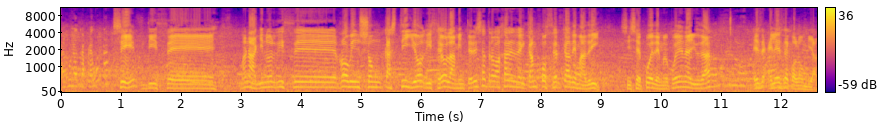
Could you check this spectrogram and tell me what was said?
¿Alguna otra pregunta? Sí, dice... Bueno, aquí nos dice Robinson Castillo, dice, hola, me interesa trabajar en el campo cerca de Madrid. Si se puede, ¿me pueden ayudar? Es, él es de Colombia,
